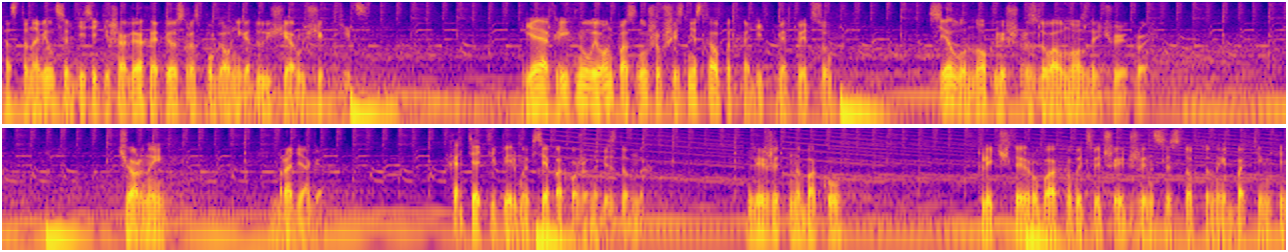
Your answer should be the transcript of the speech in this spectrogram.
Остановился в десяти шагах, а пес распугал негодующий орущих птиц. Я окрикнул, и он, послушавшись, не стал подходить к мертвецу. Сел у ног лишь, раздувал ноздри, чуя кровь. Черный бродяга. Хотя теперь мы все похожи на бездомных. Лежит на боку. Клетчатая рубаха, выцветшие джинсы, стоптанные ботинки.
